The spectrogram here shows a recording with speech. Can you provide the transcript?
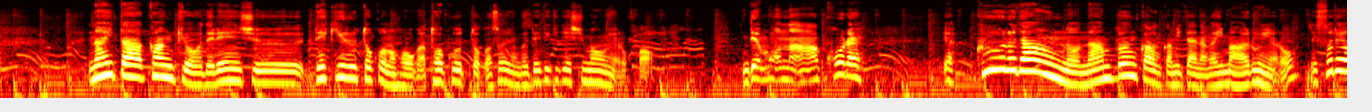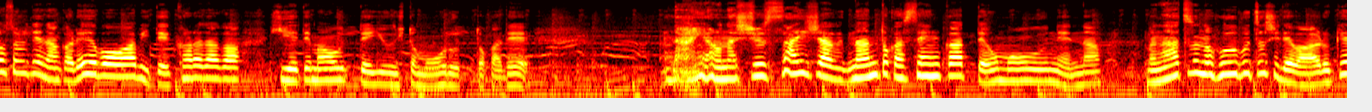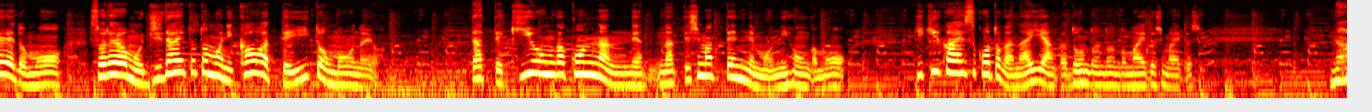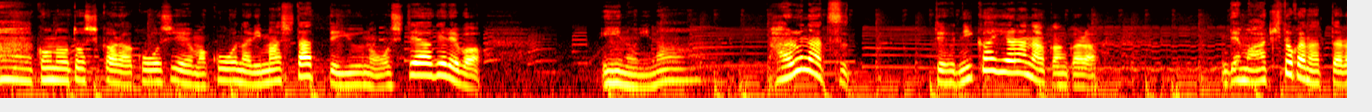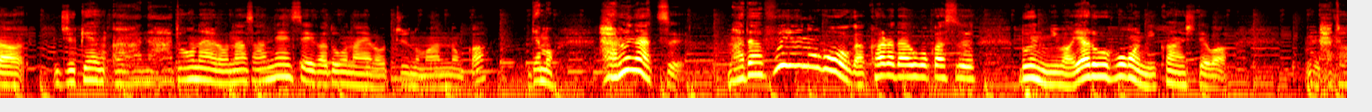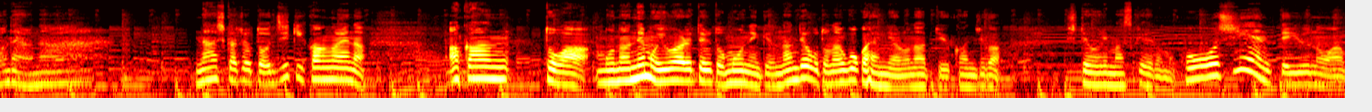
ナイター環境で練習できるとこの方が得とかそういうのが出てきてしまうんやろか。でもなこれいやクールダウンの何分間かみたいなのが今あるんやろ。でそれはそれでなんか冷房を浴びて体が冷えてまうっていう人もおるとかでなんやろな主催者なんとかせんかって思うねんな、まあ、夏の風物詩ではあるけれどもそれはもう時代とともに変わっていいと思うのよ。だって気温がこんなんなってしまってんねんもん日本がもう。引き返すことがないやんか。どんどんどんどん毎年毎年。なあこの年から甲子園はこうなりましたっていうのをしてあげればいいのにな。春夏って2回やらなあかんからでも秋とかなったら受験ああなあどうなんやろうな3年生がどうなんやろっていうのもあんのか。でも春夏まだ冬の方が体動かす分にはやる方に関してはなどうだよな。なしかちょっと時期考えなあかんとはもう何年も言われてると思うねんけどなんで大人動かへんねやろなっていう感じがしておりますけれども甲子園っていうのは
